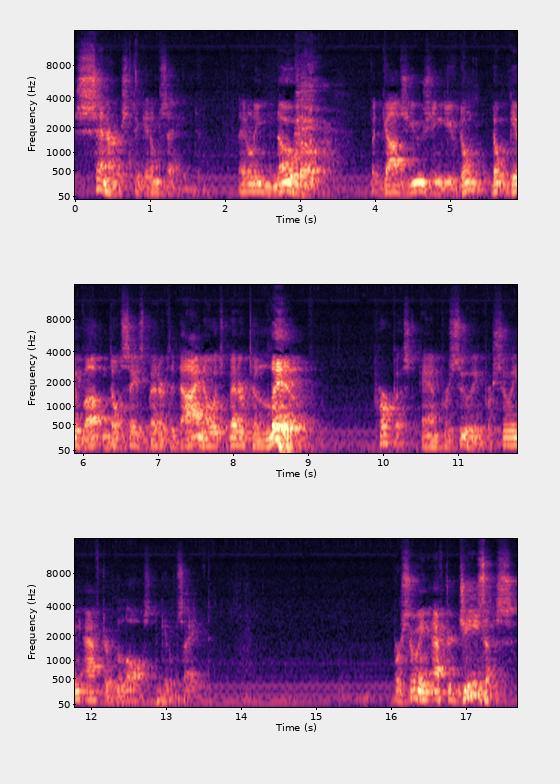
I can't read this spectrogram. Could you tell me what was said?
sinners to get them saved. They don't even know but God's using you. Don't, don't give up and don't say it's better to die. No, it's better to live purposed and pursuing, pursuing after the lost to get them saved. Pursuing after Jesus.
